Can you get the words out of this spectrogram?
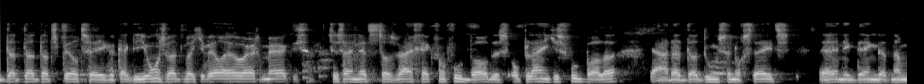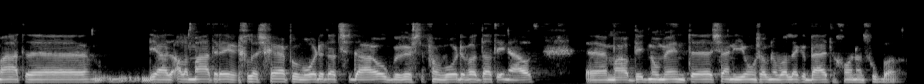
dat, dat, dat speelt zeker. Kijk, die jongens, wat, wat je wel heel erg merkt. Is, ze zijn net zoals wij gek van voetbal. Dus op pleintjes voetballen. Ja, dat, dat doen ze nog steeds. En ik denk dat naarmate ja, alle maatregelen scherper worden, dat ze daar ook bewuster van worden wat dat inhoudt. Uh, maar op dit moment uh, zijn de jongens ook nog wel lekker buiten gewoon aan het voetballen.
